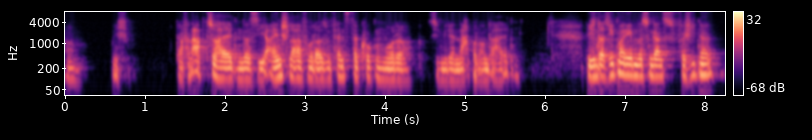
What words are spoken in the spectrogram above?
äh, nicht davon abzuhalten, dass sie einschlafen oder aus dem Fenster gucken oder sich mit den Nachbarn unterhalten. Und da sieht man eben, das sind ganz verschiedene,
